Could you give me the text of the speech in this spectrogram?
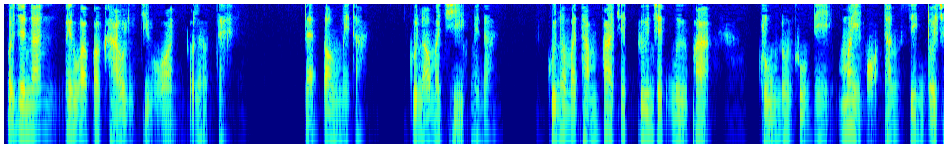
เพราะฉะนั้นไม่ว่าผ้าขาวหรือจีวรก็แล้วแต่ แต่ต้องไม่ได้ คุณเอามาฉีกไม่ได้ คุณเอามาทำผ้าเช็ดพื้นเช็ดมือผ้าคลุมนู่นคลุมนี่ไม่เหมาะทั้งสิ้น โดยเฉ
